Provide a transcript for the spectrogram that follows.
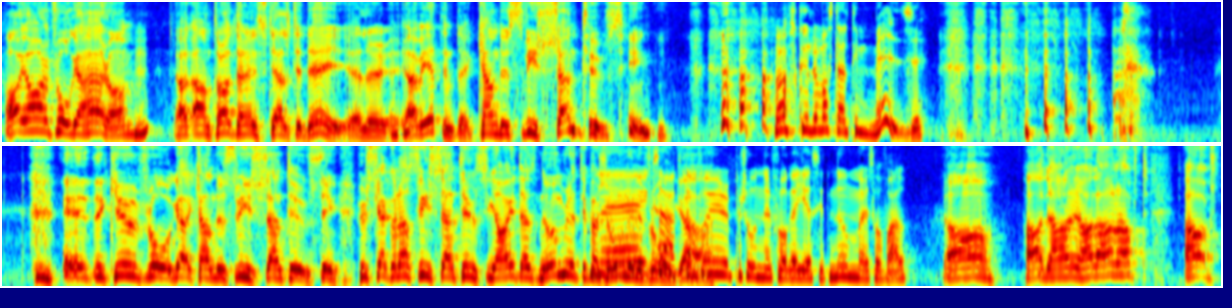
Ja, jag har en fråga här då. Mm. Jag antar att den är ställd till dig, eller Mm-hmm. jag vet inte. Kan du swisha en tusing? Varför skulle den vara ställd till mig? Är det en kul fråga? Kan du swisha en tusing? Hur ska jag kunna swisha en tusing? Jag har inte ens numret till personen Nej, i exakt. fråga. Då får ju personen i fråga ge sitt nummer i så fall. Ja, hade han, hade han haft, haft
